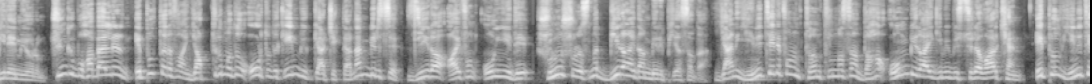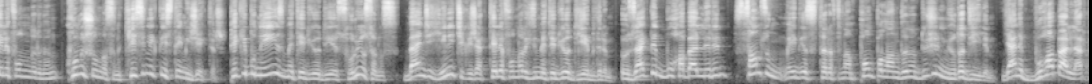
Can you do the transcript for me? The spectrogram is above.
bilemiyorum. Çünkü bu haberlerin Apple tarafından yaptırmadığı ortadaki en büyük gerçeklerden birisi. Zira iPhone 17 şunun şurasında bir aydan beri piyasada. Yani yeni telefonun tanıtılmasına daha 11 ay gibi bir süre varken Apple yeni telefonlarının konuşulmasını kesinlikle istemeyecektir. Peki bu neye hizmet ediyor diye soruyorsanız bence yeni çıkacak telefonlara hizmet ediyor diyebilirim. Özellikle bu haberlerin Samsung medyası tarafından pompalandığını düşünmüyor da değilim. Yani bu haberler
